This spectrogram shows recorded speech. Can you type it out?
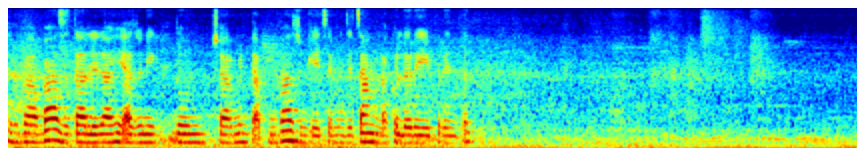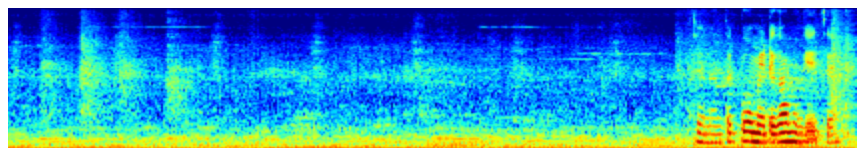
तर बा भाजत आलेलं आहे. अजून एक दोन चार मिनटं आपण भाजून घ्यायचं म्हणजे चांगला कलर येईपर्यंत. त्यानंतर टोमॅटो घालून घ्यायचं आहे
